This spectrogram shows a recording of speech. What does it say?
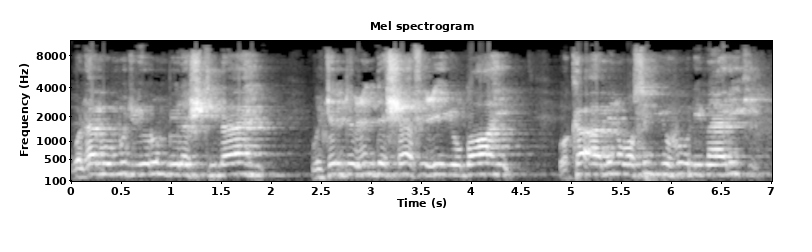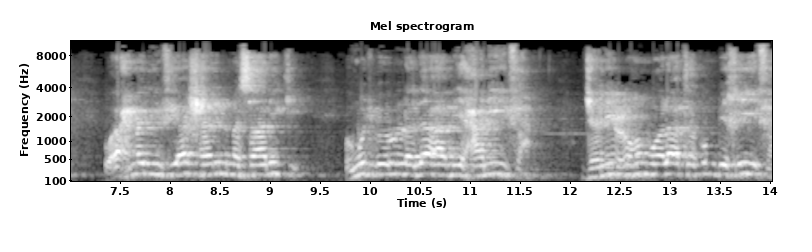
walabu mujbirun bila ishtibaahi waljaddu cinda shaafici yudaahi wakaabin wasiyuhu limaaliki waaxmadi fi ashhari lmasaaliki ومجبر لدى أبي حنيفة جميعهم ولا تكن بخيفة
